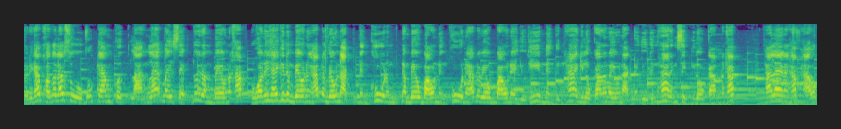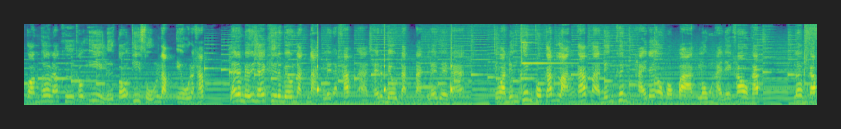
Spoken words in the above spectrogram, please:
สวัสดีครับ ขอต้อนรับสู่โปรแกรมฝึกหลังและไบเซปด้วยดัมเบลนะครับอุปกรณ์ที่ใช้คือดัมเบลนะครับดัมเบลหนัก 1 คู่ดัมเบลเบา 1 คู่นะครับดัมเบลเบาเนี่ยอยู่ที่ 1-5 กิโลกรัมดัมเบลหนักเนี่ยอยู่ถึง 5-10 กิโลกรัมนะครับท่าแรกนะครับหาอุปกรณ์เพิ่มนะคือเก้าอี้หรือโต๊ะที่สูงระดับเอวนะครับและดัมเบลที่ใช้คือดัมเบลหนักๆเลยนะครับอ่าใช้ดัมเบลหนักๆเลยเลยนะฮะจังหวะดึงขึ้นโฟกัสหลังครับอ่าดึงขึ้นหายใจออกปากๆลงหายใจเข้าครับ เริ่มครับ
